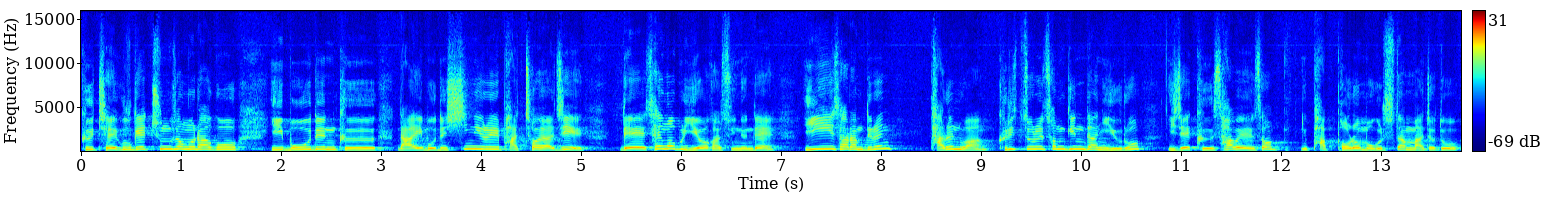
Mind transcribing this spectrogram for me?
그 제국에 충성을 하고 이 모든 그 나의 모든 신의를 바쳐야지 내 생업을 이어갈 수 있는데 이 사람들은 다른 왕 그리스도를 섬긴다는 이유로 이제 그 사회에서 밥 벌어먹을 수단마저도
